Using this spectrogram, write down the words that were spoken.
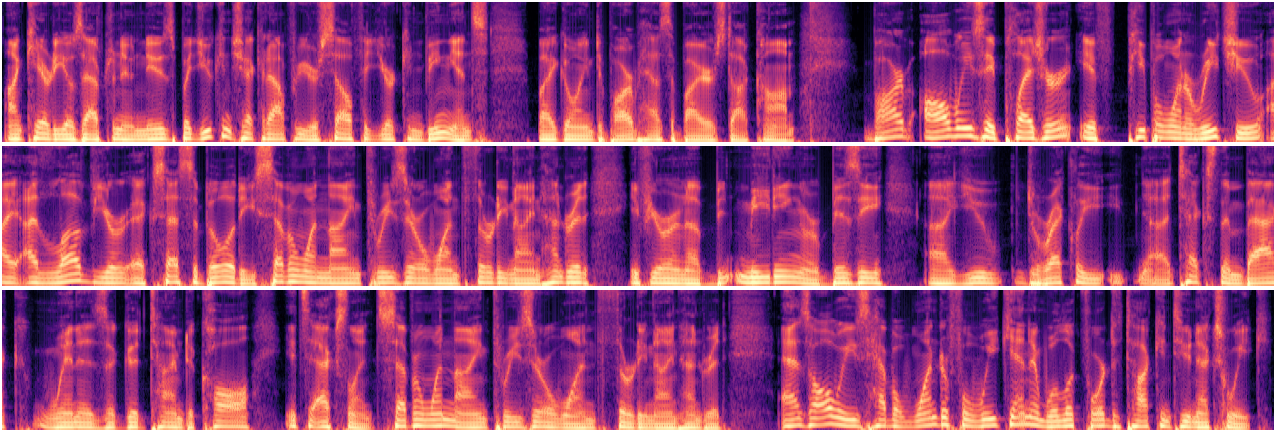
on KRDO's Afternoon News, but you can check it out for yourself at your convenience by going to barbhasthebuyers.com. Barb, always a pleasure. If people want to reach you, I, I love your accessibility 719 301 3900. If you're in a b- meeting or busy, uh, you directly uh, text them back when is a good time to call. It's excellent 719 301 3900. As always, have a wonderful weekend, and we'll look forward to talking to you next week.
